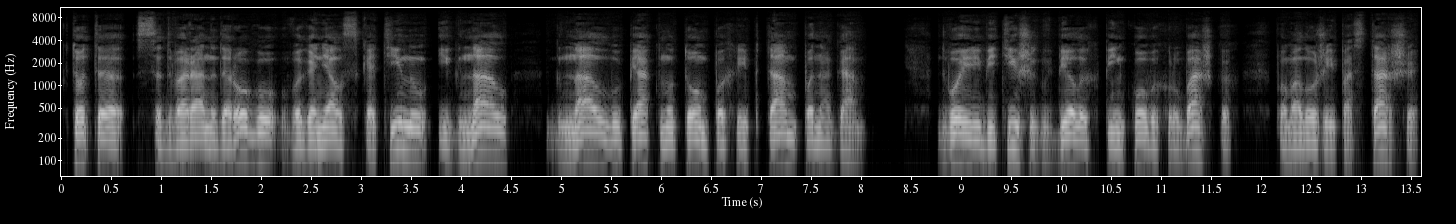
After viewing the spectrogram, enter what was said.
Кто-то со двора на дорогу выгонял скотину и гнал, гнал, лупя кнутом по хребтам, по ногам. Двое ребятишек в белых пеньковых рубашках, помоложе и постарше,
